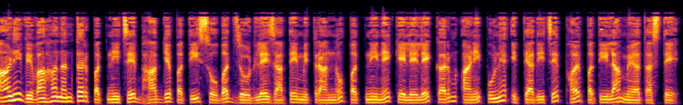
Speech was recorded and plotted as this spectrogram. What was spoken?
आणि विवाहानंतर पत्नीचे भाग्य पती सोबत जोडले जाते. मित्रांनो पत्नीने केलेले कर्म आणि पुण्य इत्यादीचे फळ पतीला मिळत असते.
